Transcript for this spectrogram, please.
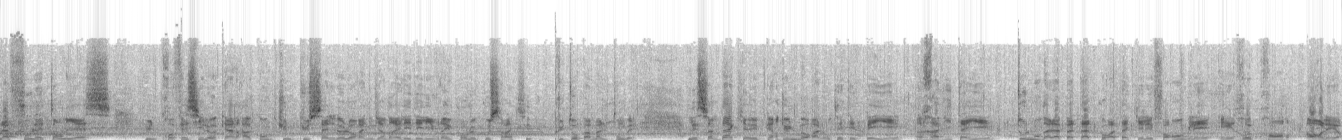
La foule est en liesse. Une prophétie locale raconte qu'une pucelle de Lorraine viendrait les délivrer, et pour le coup, c'est vrai que c'est plutôt pas mal tombé. Les soldats qui avaient perdu le moral ont été payés, ravitaillés, tout le monde à la patate pour attaquer les forts anglais et reprendre Orléans.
